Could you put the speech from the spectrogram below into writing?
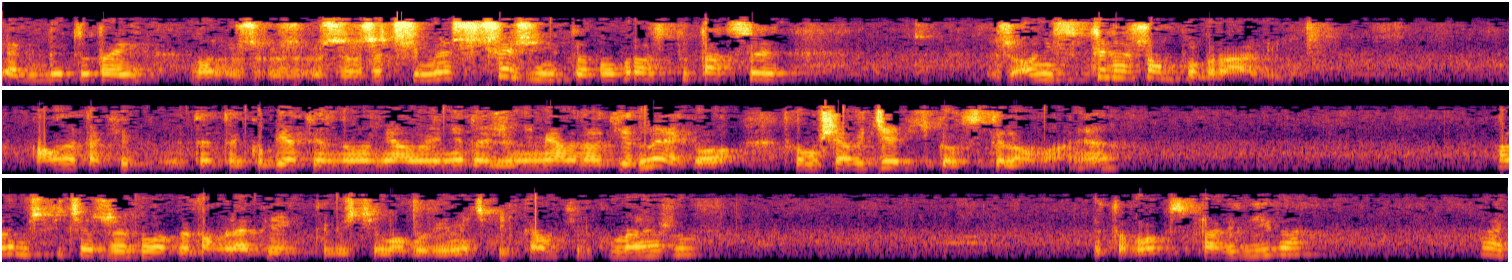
jakby tutaj, no, że, że, że ci mężczyźni to po prostu tacy, że oni tyle żon pobrali. A one takie, te, te kobiety no, miały, nie dość, że nie miały nawet jednego, tylko musiały dzielić go z tyloma, nie? Ale myślicie, że byłoby wam lepiej, gdybyście mogły mieć kilka, kilku mężów? By to byłoby sprawiedliwe? Tak.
